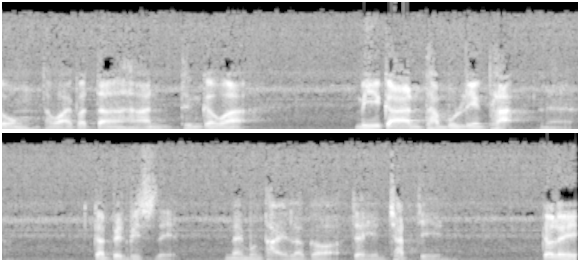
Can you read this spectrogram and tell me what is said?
สงฆ์ถวายพระตาหารถึงกับว่า มีการทำบุญเลี้ยงพระนะกันเป็นพิเศษในเมืองไทยแล้วก็จะเห็นชัดเจน ก็เลย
